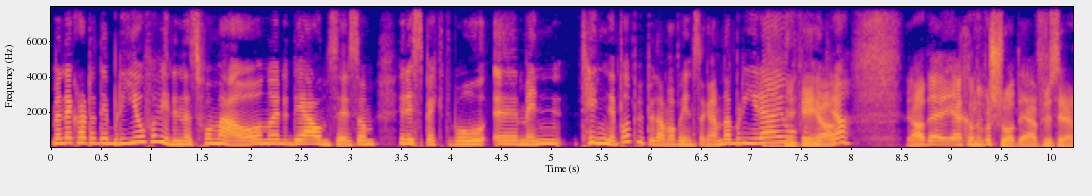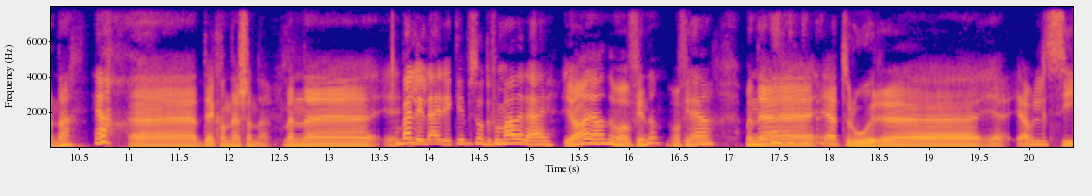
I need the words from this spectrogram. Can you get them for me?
Men det er klart at det blir jo forvirrende for meg òg, når det jeg anser som respectable eh, menn tenner på puppedama på Instagram. Da blir jeg jo forvirra. Ja, det, jeg kan jo forstå at det er frustrerende. ja. Eh, det kan jeg skjønne. Men eh, Veldig lærerik episode for meg, det der. Ja, ja, den var fin, den. Den var fin. Ja. Men jeg, jeg tror eh, jeg, jeg vil si,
